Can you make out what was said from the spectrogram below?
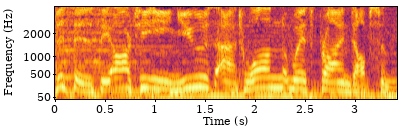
This is the RTE News at 1 with Bryan Dobson.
